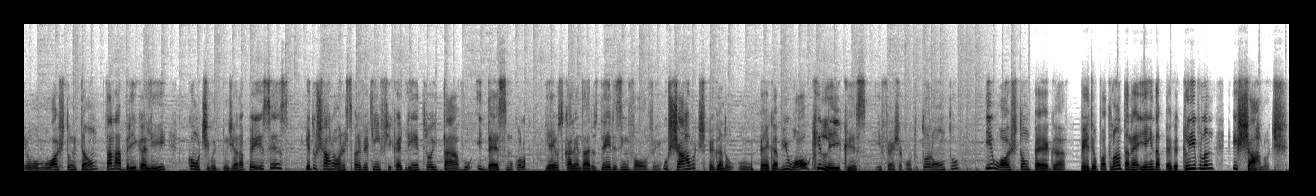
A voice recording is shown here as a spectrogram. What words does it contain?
O Washington, então, está na briga ali com o time do Indiana Pacers e do Charlotte Hornets para ver quem fica ali entre oitavo e décimo colocado. E aí os calendários deles envolvem o Charlotte pegando o pega Milwaukee Lakers e fecha contra o Toronto e o Washington pega perdeu para Atlanta, né? E ainda pega Cleveland e Charlotte.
